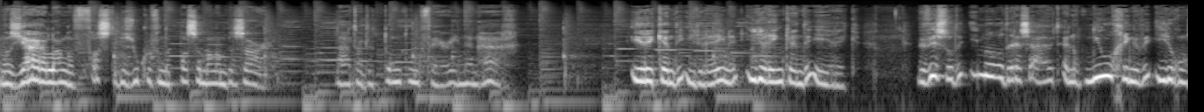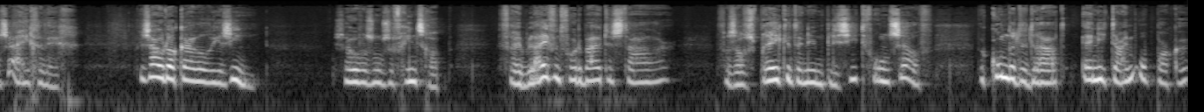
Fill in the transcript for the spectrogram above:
en was jarenlang een vaste bezoeker van de Passamallam Bazaar, later de Tongtong Fair in Den Haag. Erik kende iedereen en iedereen kende Erik. We wisselden e-mailadressen uit en opnieuw gingen we ieder ons eigen weg. We zouden elkaar wel weer zien. Zo was onze vriendschap, vrijblijvend voor de buitenstaander, vanzelfsprekend en impliciet voor onszelf. We konden de draad anytime oppakken,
